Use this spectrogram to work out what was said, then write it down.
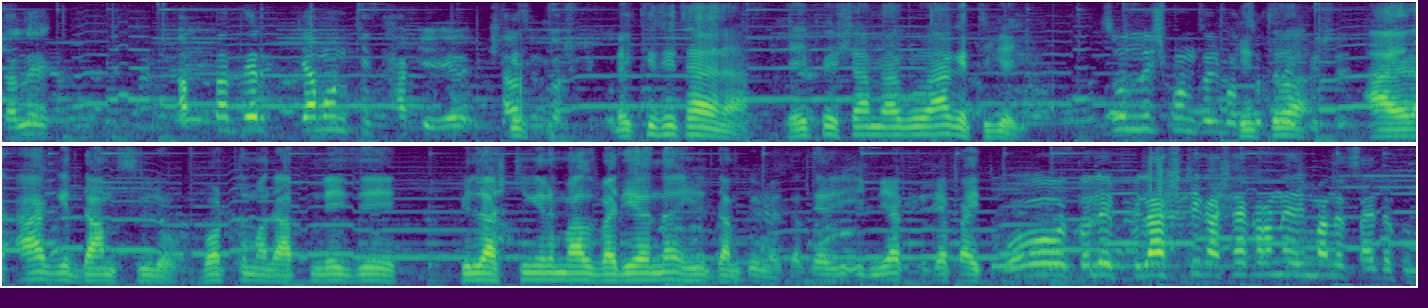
তাহলে আপনাদের কেমন কি থাকে এর? ভাই কিছু থাকে না। এই পেশা আমরা আগে- আগে থেকেই। চল্লিশ পঞ্চাশ বছর কিন্তু। আর আগে দাম ছিল। বর্তমানে আপনি এই যে প্লাস্টিকের মাল বাড়িয়ে না এর দাম কমে তাতে একশো টাকা ও তাহলে প্লাস্টিক আসার কারণে এই মালের চাহিদা খুব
